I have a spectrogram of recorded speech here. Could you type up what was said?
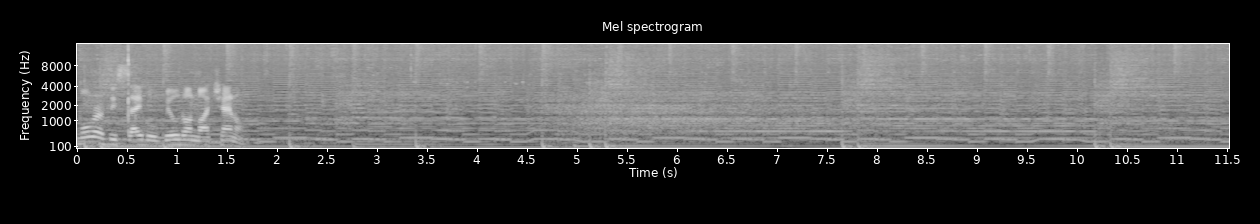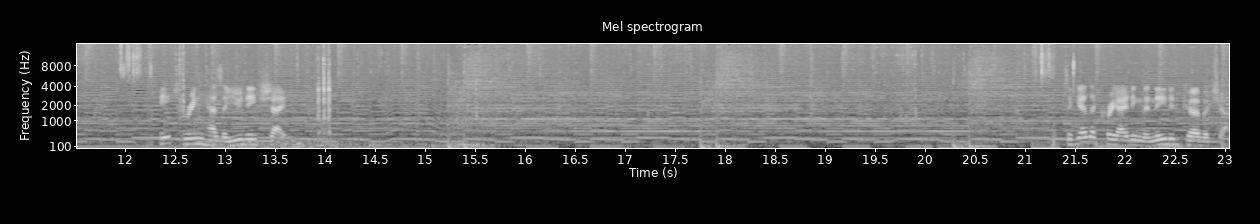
More of this Zabel build on my channel. Each ring has a unique shape. Together creating the needed curvature.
